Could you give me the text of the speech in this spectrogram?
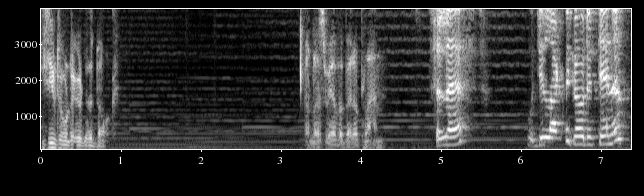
He seemed to want to go to the dock. Unless we have a better plan. Celeste, would you like to go to dinner?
